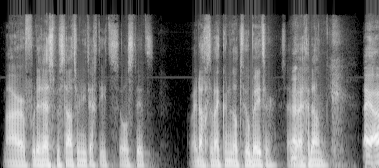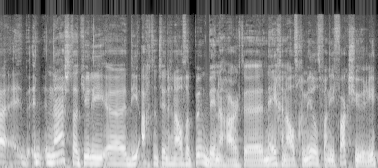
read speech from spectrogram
Maar voor de rest bestaat er niet echt iets zoals dit. Wij dachten, wij kunnen dat veel beter. Dus dat hebben Ja. wij gedaan. Nou ja, eh, naast dat jullie eh, die 28,5 punt binnenharkten, 9,5 gemiddeld van die vakjury,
